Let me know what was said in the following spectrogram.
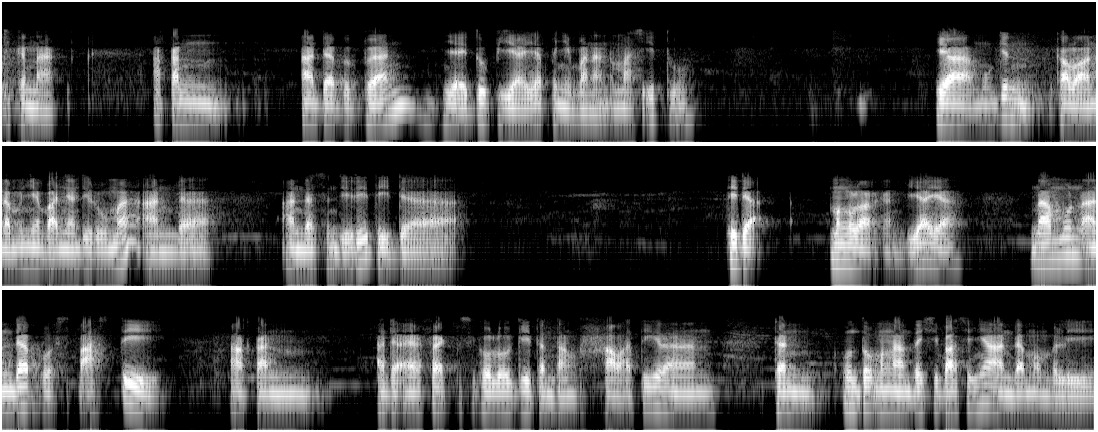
dikenak akan ada beban yaitu biaya penyimpanan emas itu. Ya, mungkin kalau Anda menyimpannya di rumah, Anda Anda sendiri tidak tidak mengeluarkan biaya. Namun Anda bos pasti akan ada efek psikologi tentang kekhawatiran dan untuk mengantisipasinya Anda membeli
